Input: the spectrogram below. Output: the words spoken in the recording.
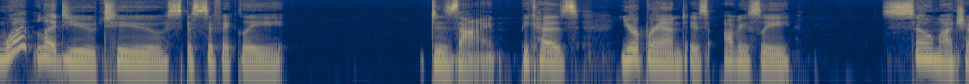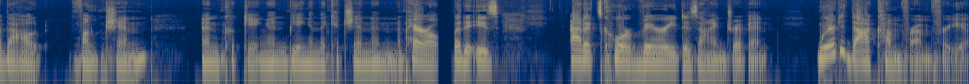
What led you to specifically design? Because your brand is obviously so much about function and cooking and being in the kitchen and apparel, but it is at its core very design driven. Where did that come from for you?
